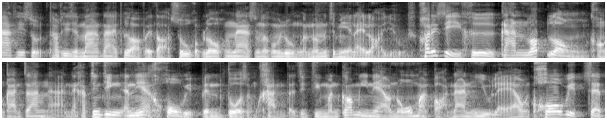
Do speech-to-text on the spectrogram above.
มากที่สุดเท่าที่จะมากได้เพื่อออกไปต่อสู้กับโลกข้างหน้าซึ่งเราก็ไม่รู้เหมือนกันว่ามันจะมีอะไรรออยู่ ข้อที่สี่คือการลดลงของการจ้างงานนะครับจริง ๆ อันนี้โควิดเป็นตัวสำคัญ แต่จริง ๆ มันก็มีแนวโน้มมาก่อนหน้านี้อยู่แล้วโควิดเสร็จ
